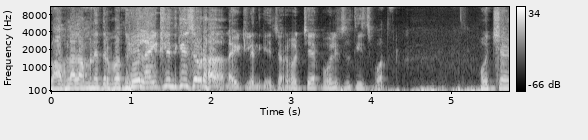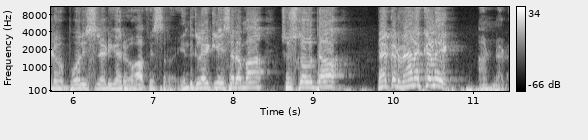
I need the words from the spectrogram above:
లోపల అమ్మ నిద్రపోతున్నాడు "ఏ, లైట్లు ఎందుకు వేసావురా? లైట్లు ఎందుకు వేసారు వచ్చారు పోలీసులు తీసిపోతారు. వచ్చాడు పోలీసులు అడిగారు ఆఫీసర్ ఎందుకు లైట్లు వేసారమ్మా? చూసుకోవద్దా? ఎక్కడ వెనక్కడే అంటున్నాడు.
